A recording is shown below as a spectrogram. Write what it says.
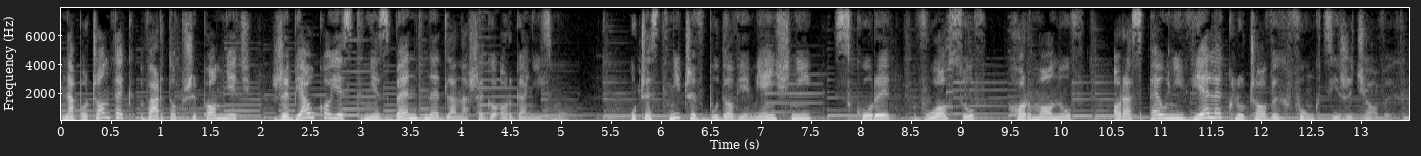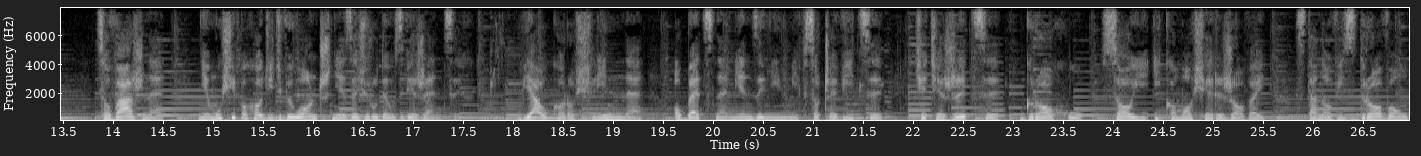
Na początek warto przypomnieć, że białko jest niezbędne dla naszego organizmu. Uczestniczy w budowie mięśni, skóry, włosów, hormonów oraz pełni wiele kluczowych funkcji życiowych. Co ważne, nie musi pochodzić wyłącznie ze źródeł zwierzęcych. Białko roślinne, obecne m.in. w soczewicy, ciecierzycy, grochu, soi i komosie ryżowej, stanowi zdrową,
